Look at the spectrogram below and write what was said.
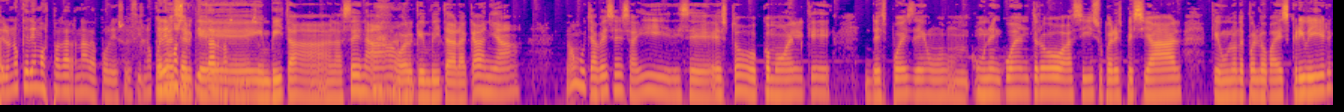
pero no queremos pagar nada por eso, es decir, no queremos bueno, el que invita a la cena o el que invita a la caña, ¿no? Muchas veces ahí dice esto como el que después de un, un encuentro así súper especial que uno después lo va a escribir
